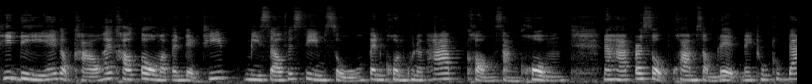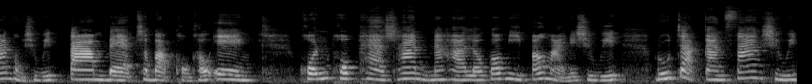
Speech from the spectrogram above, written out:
ที่ดีให้กับเขาให้เขาโตมาเป็นเด็กที่มี self esteem สูง เป็นคนคุณภาพของสังคมนะคะประสบความสำเร็จในทุกๆด้านของชีวิตตามแบบฉบับของเขาเอง ค้นพบ passion นะคะ แล้วก็มีเป้าหมายในชีวิต รู้จักการสร้างชีวิต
